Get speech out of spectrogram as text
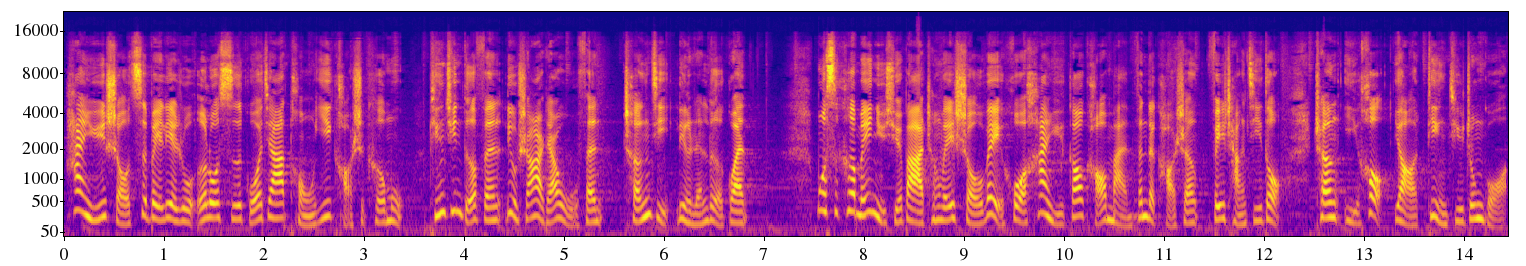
汉语首次被列入俄罗斯国家统一考试科目，平均得分六十二点五分，成绩令人乐观。莫斯科美女学霸成为首位获汉语高考满分的考生，非常激动，称以后要定居中国。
